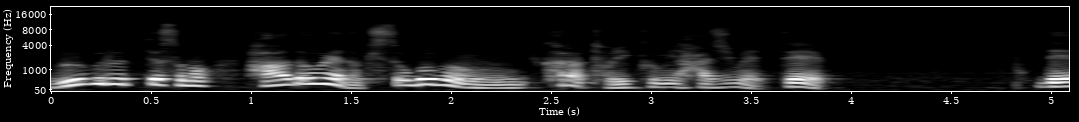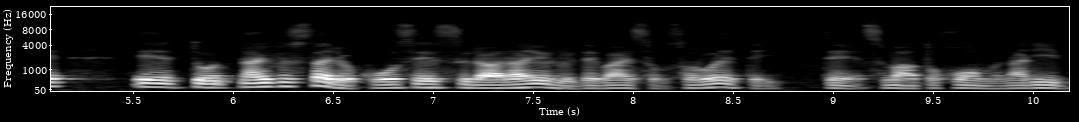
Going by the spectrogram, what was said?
Google ってそのハードウェアの基礎部分から取り組み始めてで、えーと、ライフスタイルを構成するあらゆるデバイスを揃えていっってスマートフォームなり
